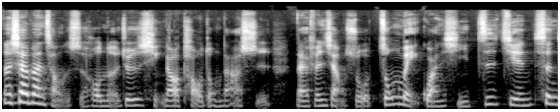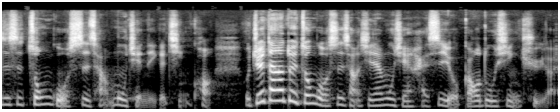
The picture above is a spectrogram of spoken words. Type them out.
那下半场的时候呢，就是请到陶东大师来分享说中美关系之间，甚至是中国市场目前的一个情况。我觉得大家对中国市场现在目前还是有高度兴趣啊，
